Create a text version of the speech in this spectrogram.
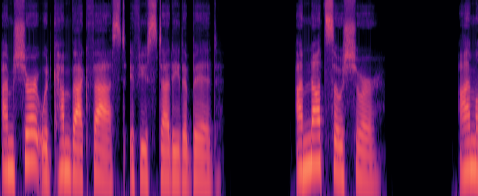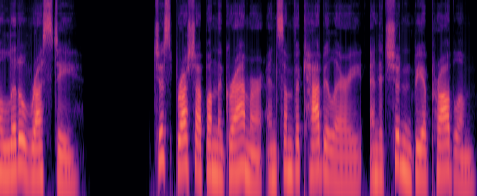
I'm sure it would come back fast if you studied a bit. I'm not so sure. I'm a little rusty. Just brush up on the grammar and some vocabulary, and it shouldn't be a problem.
